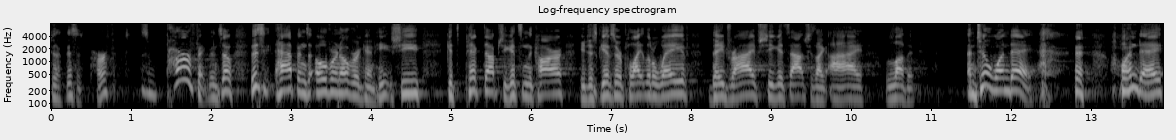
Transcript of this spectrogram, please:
She's like, this is perfect. This is perfect. And so this happens over and over again. He, she gets picked up, she gets in the car, he just gives her a polite little wave. They drive, she gets out. She's like, I love it. Until one day, one day,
